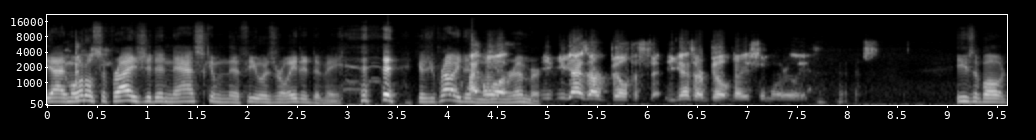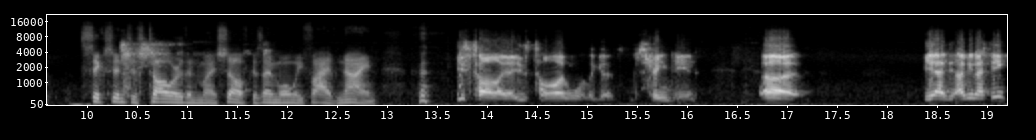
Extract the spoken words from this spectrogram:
yeah, I'm a little surprised you didn't ask him if he was related to me, because you probably I, didn't well, even remember. You, guys are built sa- You guys are built very similarly. He's about six inches taller than myself because I'm only five nine. He's tall. Yeah, he's tall and like a string bean. Uh, yeah, I mean, I think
